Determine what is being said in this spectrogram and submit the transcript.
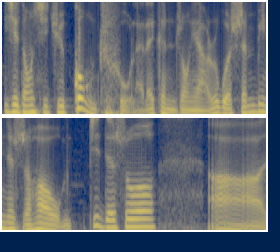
一些东西去共处来的更重要。如果生病的时候，我们记得说啊、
